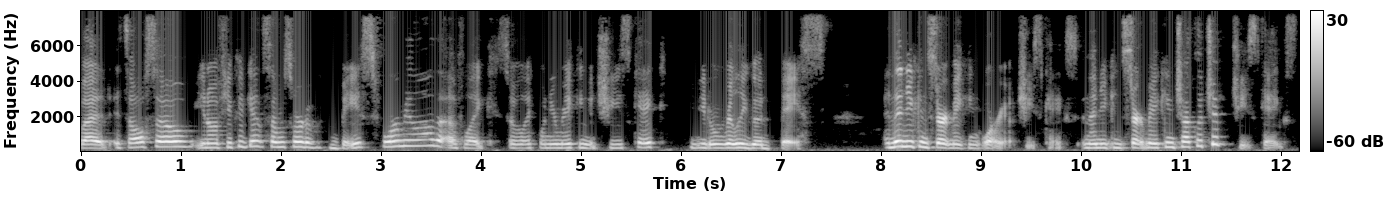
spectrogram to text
but it's also you know if you could get some sort of base formula of like so like when you're making a cheesecake you need a really good base. And then you can start making oreo cheesecakes. And then you can start making chocolate chip cheesecakes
